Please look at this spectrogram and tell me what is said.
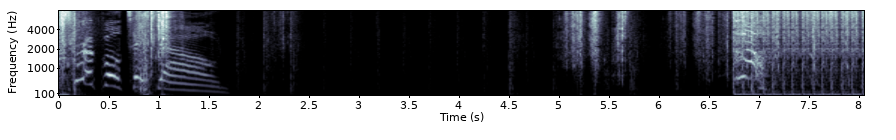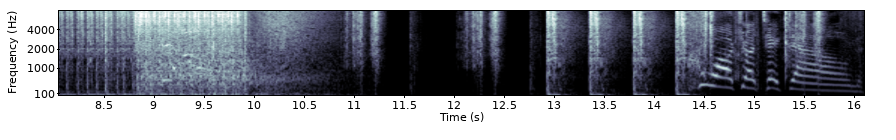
Triple takedown! Quadra takedown!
